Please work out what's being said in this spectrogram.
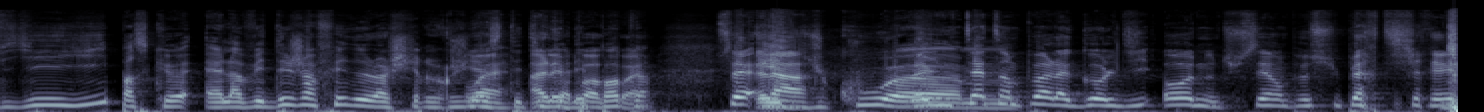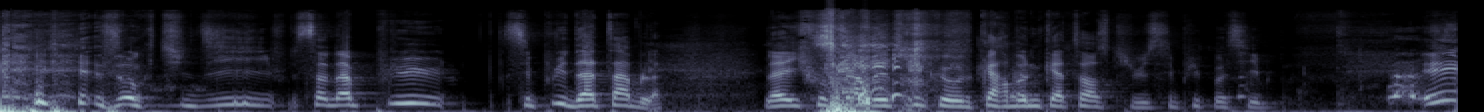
vieilli parce qu'elle avait déjà fait de la chirurgie Ouais, esthétique à à l'époque, l'époque. ouais. Tu sais, Et elle a, du coup, elle a euh, une tête un peu à la Goldie Hawn, tu sais, un peu super tirée. Donc tu dis, ça n'a plus, c'est plus datable. Là, il faut faire des trucs au carbone 14, tu c'est plus possible. Et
